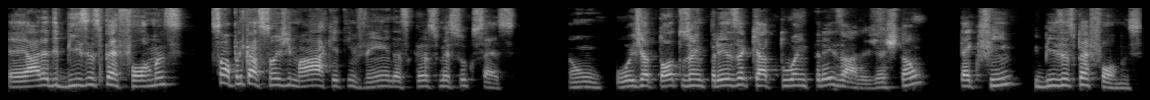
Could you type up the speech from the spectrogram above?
é, a área de Business Performance, são aplicações de marketing, vendas, customer success. Então, hoje a TOTOS é uma empresa que atua em três áreas: gestão, TechFin e Business Performance.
